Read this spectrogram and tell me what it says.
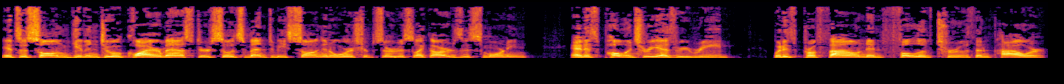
It's a psalm given to a choir master, so it's meant to be sung in a worship service like ours this morning. And it's poetry as we read, but it's profound and full of truth and power.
